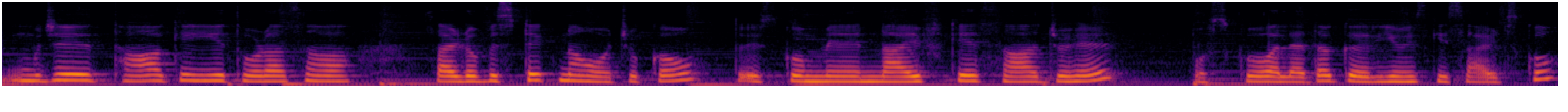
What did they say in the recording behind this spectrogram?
मुझे था कि ये थोड़ा सा साइडों पे स्टिक ना हो चुका हो तो इसको मैं नाइफ़ के साथ जो है, उसको अलहदा कर रही हूँ इसकी साइड्स को।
